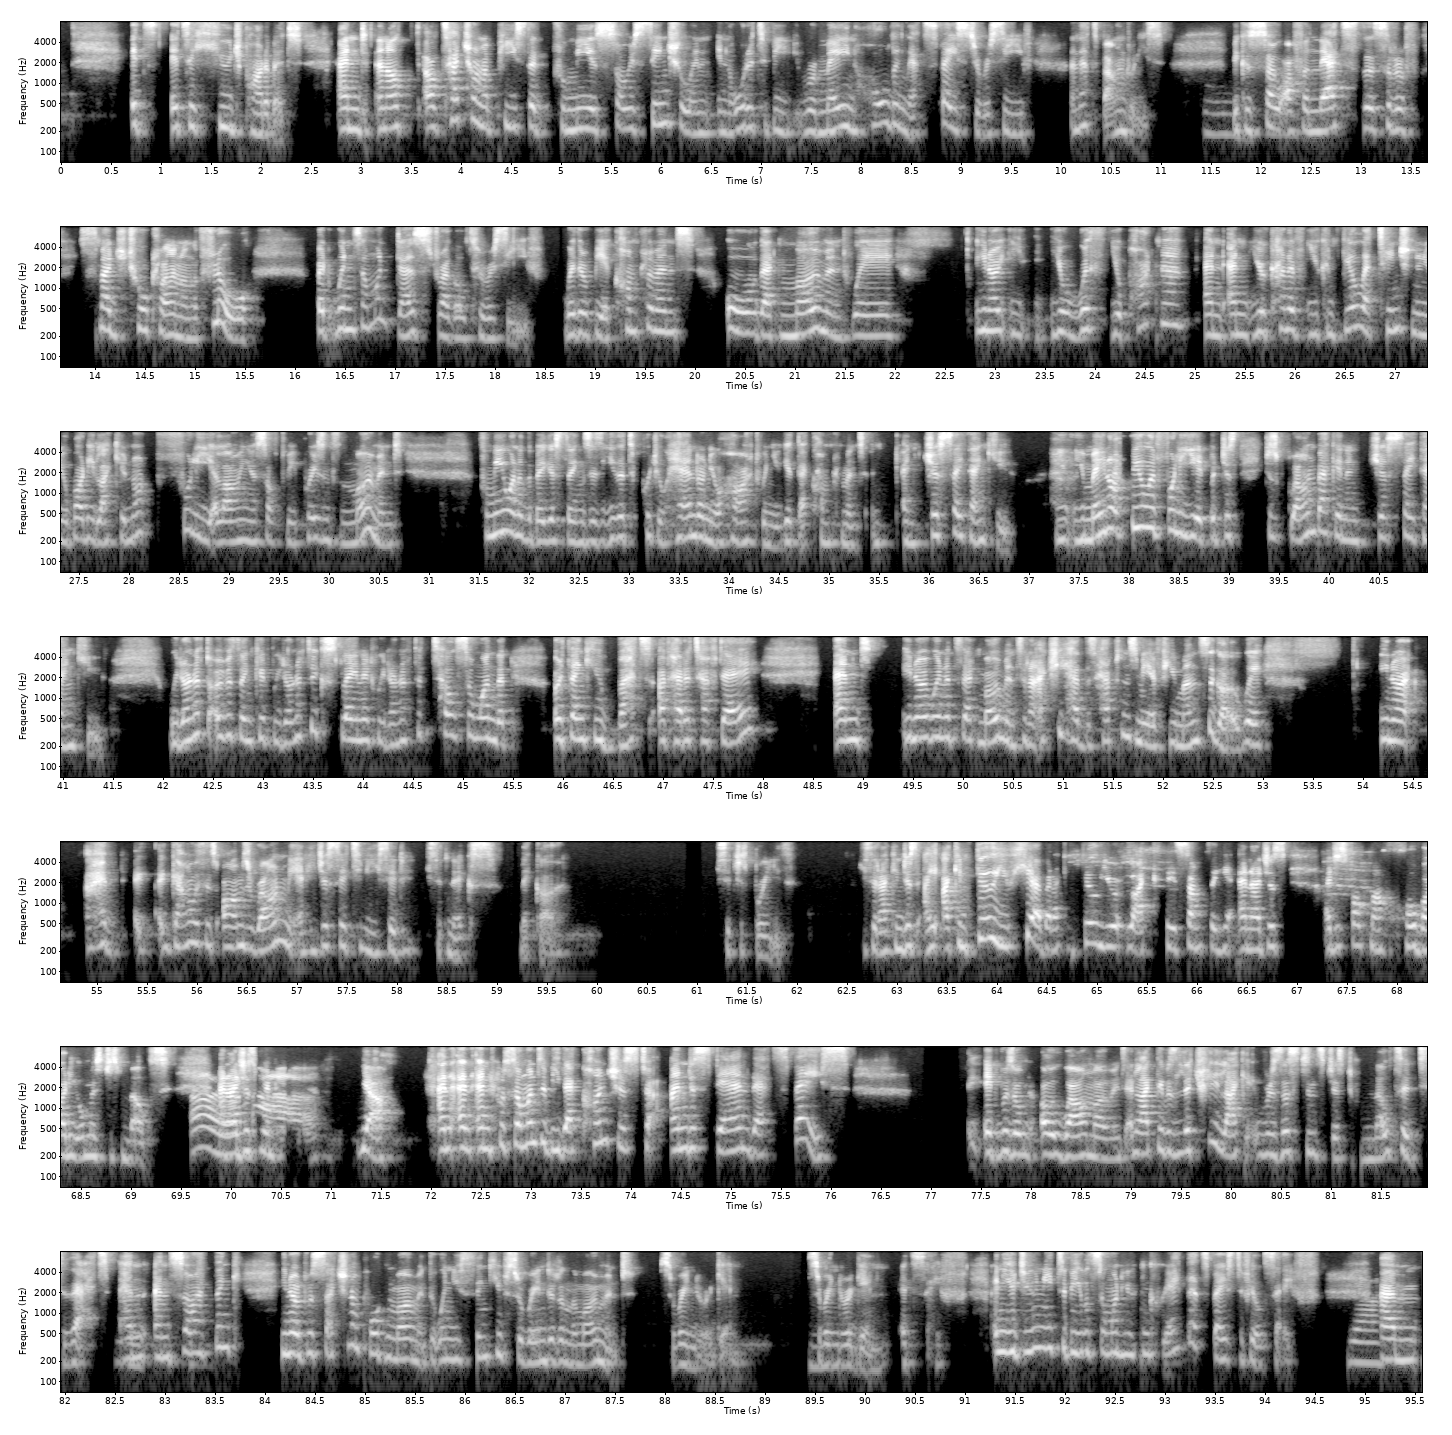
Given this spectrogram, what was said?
It's it's a huge part of it. And and I'll I'll touch on a piece that for me is so essential in, in order to be remain holding that space to receive and that's boundaries. Mm. Because so often that's the sort of smudge chalk line on the floor. But when someone does struggle to receive, whether it be a compliment or that moment where you know you're with your partner and and you're kind of you can feel that tension in your body like you're not fully allowing yourself to be present in the moment for me one of the biggest things is either to put your hand on your heart when you get that compliment and, and just say thank you you, you may not feel it fully yet, but just just ground back in and just say thank you. We don't have to overthink it. We don't have to explain it. We don't have to tell someone that, oh, thank you, but I've had a tough day. And you know, when it's that moment, and I actually had this happen to me a few months ago where, you know, I had a, a guy with his arms around me, and he just said to me, he said, he said, Nix, let go. He said, just breathe he said, I can just, I, I can feel you here, but I can feel you like there's something here. And I just, I just felt my whole body almost just melt. Oh, and I just went, yeah. And, and, and for someone to be that conscious to understand that space, it was an oh wow moment and like there was literally like resistance just melted to that mm-hmm. and and so i think you know it was such an important moment that when you think you've surrendered in the moment surrender again surrender again. It's safe. And you do need to be with someone who can create that space to feel safe. Yeah. Um,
